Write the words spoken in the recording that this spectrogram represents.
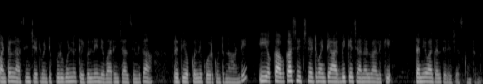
పంటలు నాశించేటువంటి పురుగులను తెగుల్ని నివారించాల్సిందిగా ప్రతి ఒక్కరిని కోరుకుంటున్నామండి. ఈ యొక్క అవకాశం ఇచ్చినటువంటి ఆర్బీకే ఛానల్ వాళ్ళకి ధన్యవాదాలు తెలియజేసుకుంటున్నాం.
